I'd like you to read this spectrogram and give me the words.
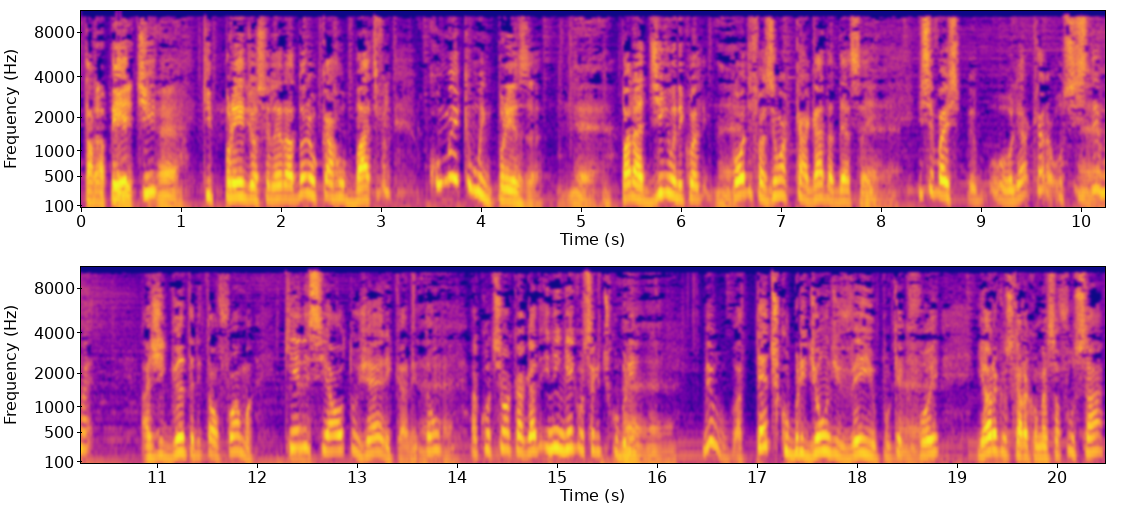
tapete, tapete é. que prende o acelerador e o carro bate. Como é que uma empresa é. Paradigma de qualidade. É. Pode fazer uma cagada dessa aí. É. E você vai olhar, cara, o sistema é. agiganta de tal forma que ele é. se autogere, cara. Então, é. aconteceu uma cagada e ninguém consegue descobrir. Meu, até descobrir de onde veio, por que, foi. E a hora que os caras começam a fuçar,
